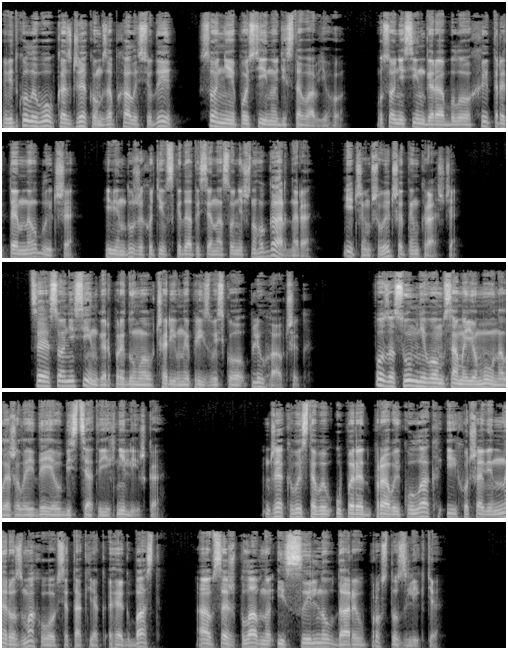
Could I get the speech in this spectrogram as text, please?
Відколи вовка з Джеком запхали сюди, Соні постійно діставав його. У Соні Сінгера було хитре темне обличчя, і він дуже хотів скидатися на сонячного Гарднера, і чим швидше, тим краще. Це Соні Сінгер придумав чарівне прізвисько Плюгавчик. Поза сумнівом, саме йому належала ідея обісцяти їхні ліжка. Джек виставив уперед правий кулак, і, хоча він не розмахувався так, як Гек Баст, а все ж плавно і сильно вдарив просто з ліктя.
